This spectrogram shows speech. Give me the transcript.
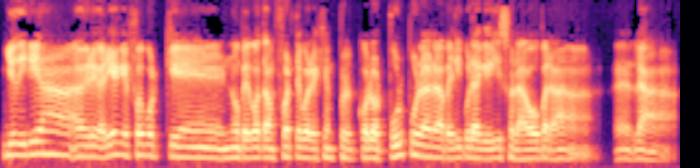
yo diría, agregaría que fue porque no pegó tan fuerte, por ejemplo, el color púrpura, la película que hizo la ópera, eh, la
